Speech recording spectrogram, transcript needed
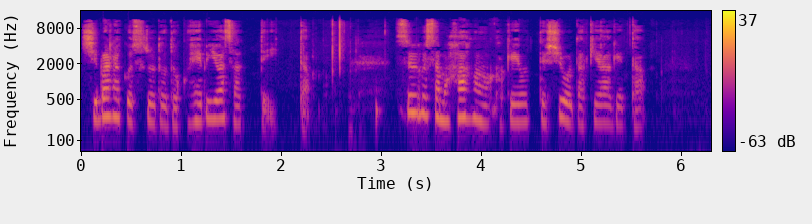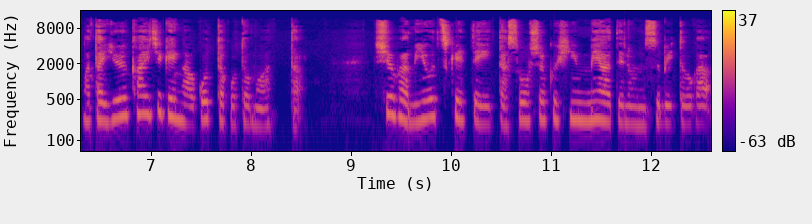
しばらくすると毒蛇は去っていった。すぐさま母が駆け寄って主を抱き上げた。また誘拐事件が起こったこともあった。主が身をつけていた装飾品目当ての盗人が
